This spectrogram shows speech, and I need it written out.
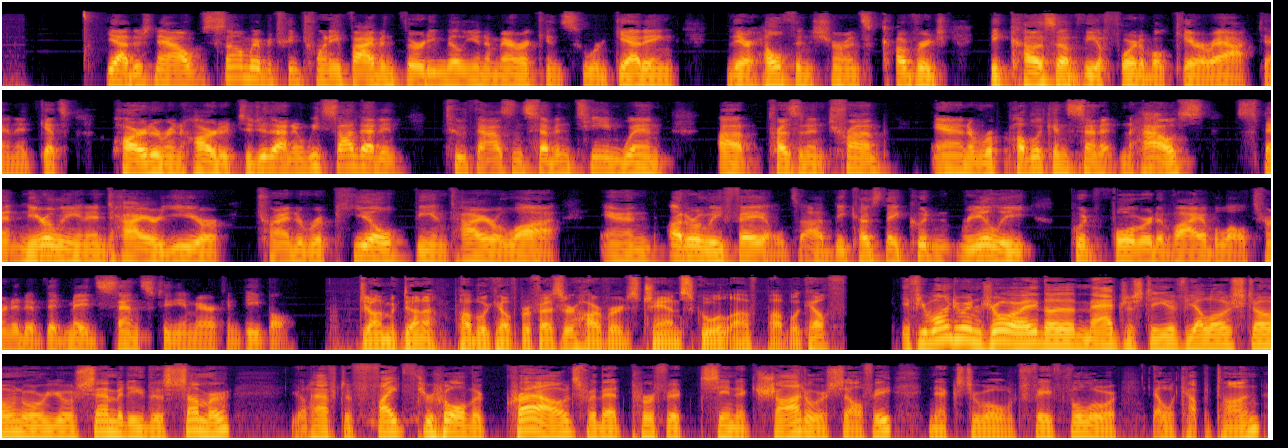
Yeah, there's now somewhere between 25 and 30 million Americans who are getting their health insurance coverage because of the Affordable Care Act. And it gets harder and harder to do that. And we saw that in 2017 when uh, President Trump and a Republican Senate and House spent nearly an entire year trying to repeal the entire law and utterly failed uh, because they couldn't really put forward a viable alternative that made sense to the American people. John McDonough, public health professor, Harvard's Chan School of Public Health. If you want to enjoy the majesty of Yellowstone or Yosemite this summer, you'll have to fight through all the crowds for that perfect scenic shot or selfie next to Old Faithful or El Capitan.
